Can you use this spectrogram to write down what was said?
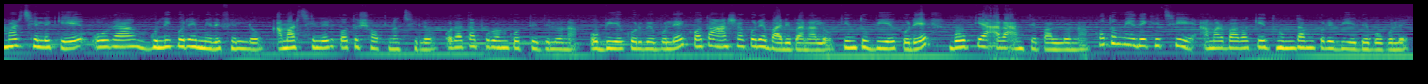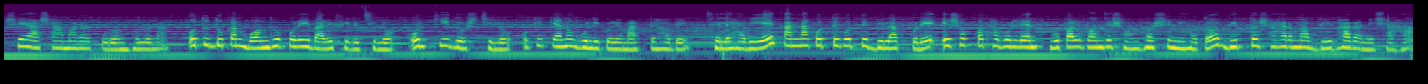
আমার ছেলেকে ওরা গুলি করে মেরে ফেলল। আমার ছেলের কত স্বপ্ন ছিল, ওরা তা পূরণ করতে দিল না। ও বিয়ে করবে বলে কত আশা করে বাড়ি বানালো, কিন্তু বিয়ে করে বউকে আর আনতে পারল না। কত মেয়ে দেখেছি, আমার বাবাকে ধুমধাম করে বিয়ে দেব বলে। সে আশা আমার আর পূরণ হলো না। ও তো দোকান বন্ধ করেই বাড়ি ফিরেছিল। ওর কি দোষ ছিল? ওকে কেন গুলি করে মারতে হবে? ছেলে হারিয়ে কান্না করতে করতে বিলাপ করে এসব কথা বললেন গোপালগঞ্জে সংঘর্ষে নিহত দীপ্ত সাহার মা বিভা রানী সাহা।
